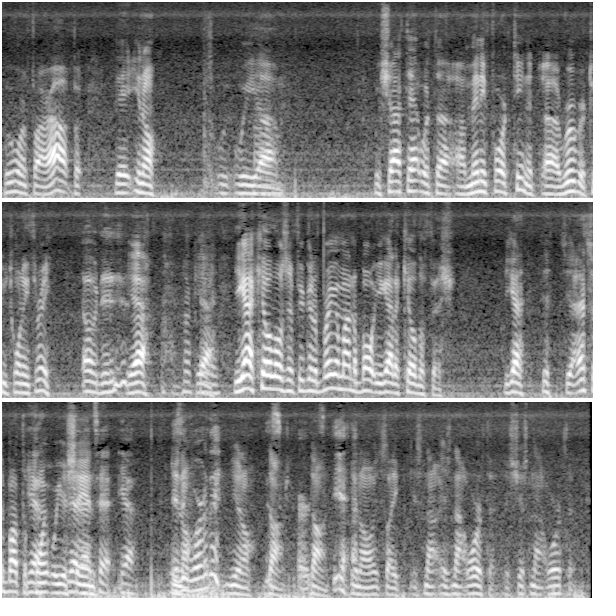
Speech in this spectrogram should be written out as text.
we weren't far out, but they you know we we, Wow. um, we shot that with a, a Mini 14 at uh, Ruger 223. Oh, did you? Yeah, Okay. yeah. You gotta kill those if you're gonna bring them on the boat. You gotta kill the fish. You got to yeah. That's about the yeah. point where you're yeah, saying That's it. Yeah. you Is know, it worth it? you know done done. Yeah. You know it's like it's not it's not worth it. It's just not worth it.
